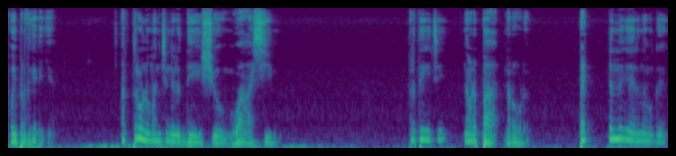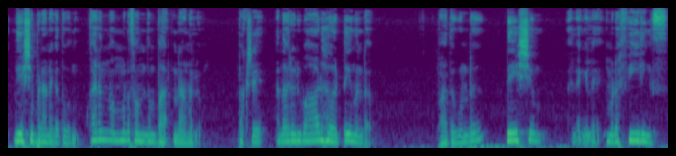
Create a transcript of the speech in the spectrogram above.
പോയി പ്രതികരിക്കുക അത്രേ ഉള്ളൂ മനുഷ്യന്റെ ഒരു ദേഷ്യവും വാശിയും. പ്രത്യേകിച്ച് നമ്മുടെ പാർട്ട്ണറോട് പെട്ടെന്ന് കയറി നമുക്ക് ദേഷ്യപ്പെടാനൊക്കെ തോന്നും. കാരണം നമ്മുടെ സ്വന്തം പാർട്ട്ണറാണല്ലോ പക്ഷേ അത് അവരൊരുപാട് ഹേർട്ട് ചെയ്യുന്നുണ്ടാവും. അപ്പം അതുകൊണ്ട് ദേഷ്യം അല്ലെങ്കിൽ നമ്മുടെ ഫീലിങ്സ്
